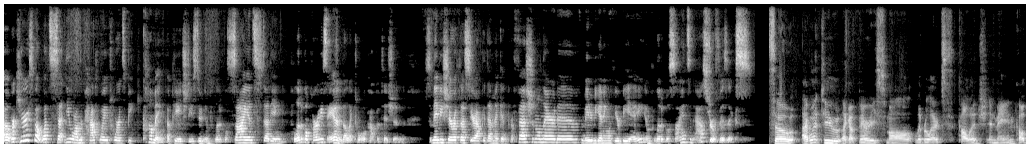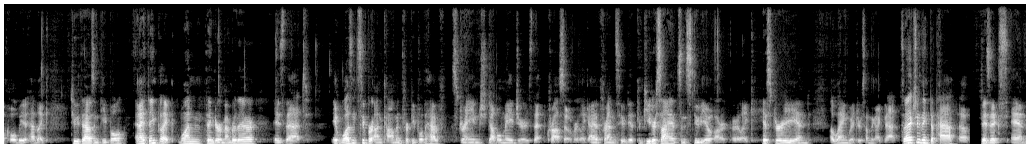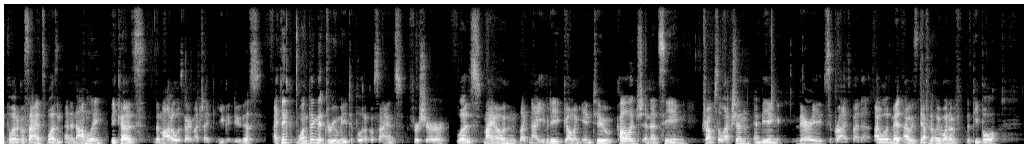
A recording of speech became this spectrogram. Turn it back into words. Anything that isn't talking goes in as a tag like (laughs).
Uh, we're curious about what set you on the pathway towards becoming a PhD student in political science, studying political parties and electoral competition. So, maybe share with us your academic and professional narrative, maybe beginning with your BA in political science and astrophysics. So I went to like a very small liberal arts college in Maine called Colby. It had like 2,000 people. And I think like one thing to remember there is that it wasn't super uncommon for people to have strange double majors that cross over. Like I had friends who did computer science and studio art or like history and a language or something like that. So I actually think the path of physics and political science wasn't an anomaly because the model was very much like you can do this. I think one thing that drew me to political science for sure was my own like naivety going into college and then seeing Trump's election and being very surprised by that. I will admit I was definitely one of the people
